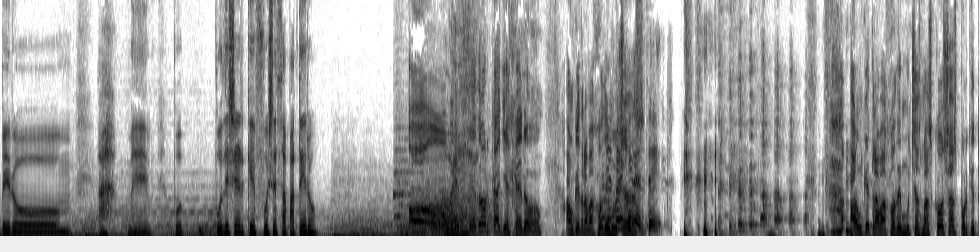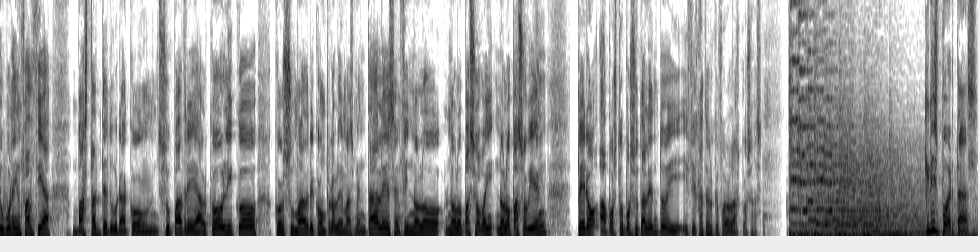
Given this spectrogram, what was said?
pero... Ah, me, pu- ¿puede ser que fuese zapatero? ¡Oh! Vendedor callejero. Aunque trabajó de muchas. presidente. Aunque trabajó de muchas más cosas porque tuvo una infancia bastante dura, con su padre alcohólico, con su madre con problemas mentales, en fin, no lo, no lo, pasó, bien, no lo pasó bien, pero apostó por su talento y, y fíjate lo que fueron las cosas. Cris Puertas,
